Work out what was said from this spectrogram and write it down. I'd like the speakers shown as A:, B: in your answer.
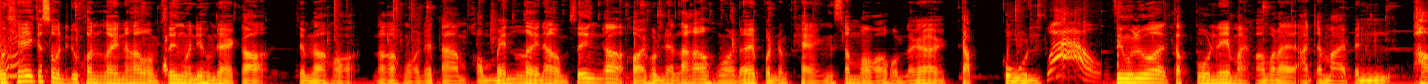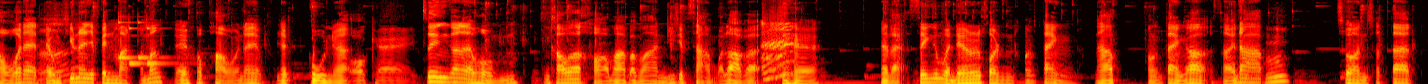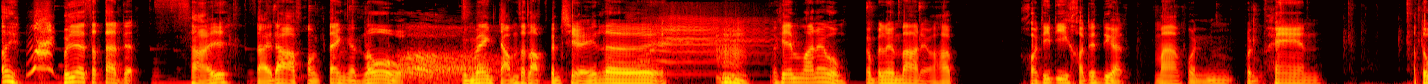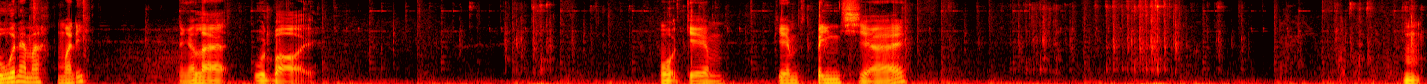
A: โอเคก็สวัสดีทุกคนเลยนะครับผมซึ่งวันนี้ผมอยากก็จำลาหัวแล้วก็หัวได้ตามคอมเมนต์เลยนะครับผมซึ่งก็ขอให้ผมเนี่ยลากหัวได้ผลน้ำแข็งสมอผมแล้วก็กับกูล
B: Wow!
A: ซึ่งไม่รู้ว่ากับกูลเนี่ยหมายความว่าอะไร อาจจะหมายเป็นเผาก็ได้แต่ผมคิดว่าน่าจะเป็นหมัดละมั้งเออเพราะเผาก็น่าจะกูลนะ
C: Okay.
A: ซึ่งก็นั่นแหละผมเขาก็ขอมาประมาณ 23กว่ารอบอะเออนั่นแหละซึ่งก็เหมือนเดิมทุกคนของแต่งนะครับ ของแต่งก็สายดาบ
C: Hmm?
A: ส่วนสแตทเอ้ยไม่ใช่สแตทอะสายสายดาบของแต่งกันโล่ผมแม่งจำสลับกันเฉยเลยโอเคมาได้ผมก็ไปเริ่มบ้าเดี๋ยวครับ ขอที่ดีขอได้เดือดมาผลผลแพนประตูก็ได้มามาดิ อย่างนั้นแหละ good boy โอ้เกม เกมปิงเฉยอืม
